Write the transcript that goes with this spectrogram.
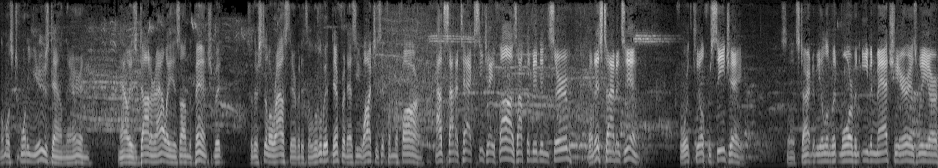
almost 20 years down there, and now his daughter Allie is on the bench, but so there's still a Rouse there, but it's a little bit different as he watches it from the far. Outside attack, CJ Foz off the Minden serve, and this time it's in. Fourth kill for CJ. So it's starting to be a little bit more of an even match here as we are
